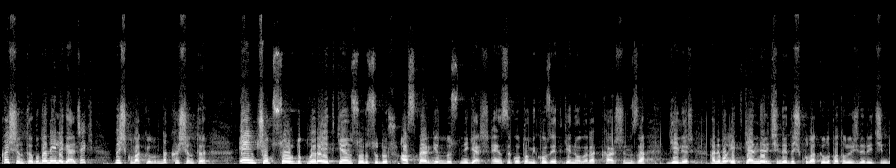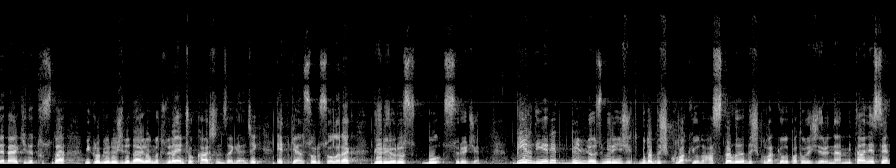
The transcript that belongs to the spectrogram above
Kaşıntı. Bu da neyle gelecek? Dış kulak yolunda kaşıntı. En çok sordukları etken sorusudur. Aspergillus niger. En sık otomikoz etkeni olarak karşınıza gelir. Hani bu etkenler içinde dış kulak yolu patolojileri içinde belki de TUS'ta mikrobiyoloji de dahil olmak üzere en çok karşınıza gelecek etken sorusu olarak görüyoruz bu süreci. Bir diğeri büllöz mirinjit. Bu da dış kulak yolu hastalığı, dış kulak yolu patolojilerinden bir tanesi.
